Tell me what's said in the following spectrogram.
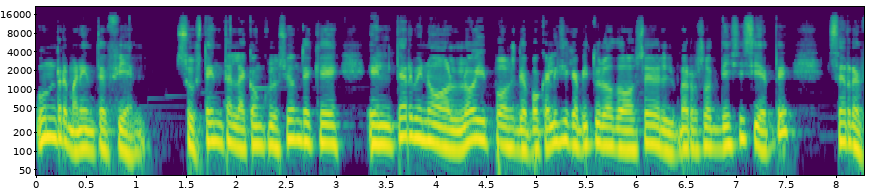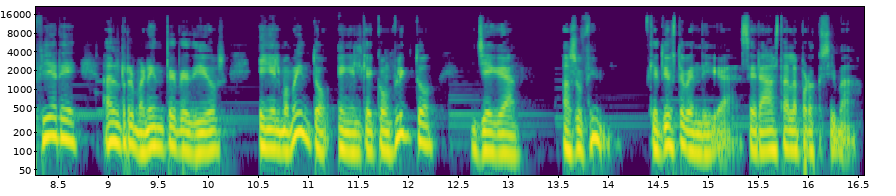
un remanente fiel sustenta la conclusión de que el término loipos de Apocalipsis capítulo 12, el verso 17, se refiere al remanente de Dios en el momento en el que el conflicto llega a su fin. Que Dios te bendiga. Será hasta la próxima.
